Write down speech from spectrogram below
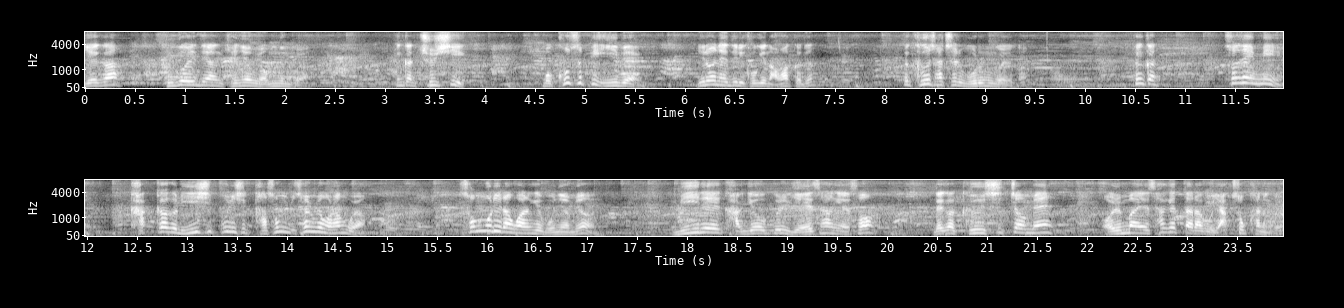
얘가 그거에 대한 개념이 없는 거야. 그러니까 주식, 뭐 코스피 200 이런 애들이 거기 나왔거든. 그거 자체를 모르는 거예요. 그러니까 선생님이 각각을 20분씩 다 선- 설명을 한 거야. 선물이라고 하는 게 뭐냐면 미래 가격을 예상해서 내가 그 시점에 얼마에 사겠다라고 약속하는 거야.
